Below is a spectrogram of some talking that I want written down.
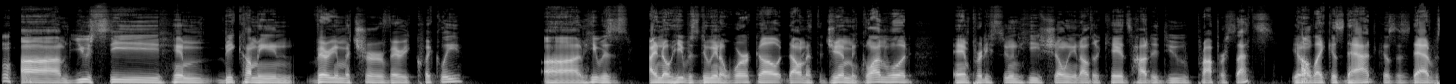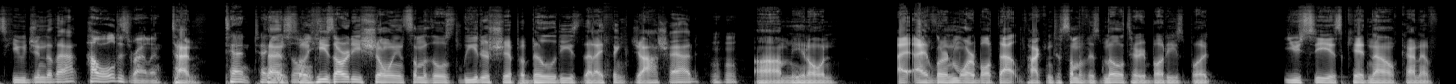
um, you see him becoming very mature very quickly. Um, he was, I know he was doing a workout down at the gym in Glenwood, and pretty soon he's showing other kids how to do proper sets. You know, Oh. like his dad, because his dad was huge into that. How old is Rylan? Ten. 10, 10 10. years So old. he's already showing some of those leadership abilities that I think Josh had. Mhm. Um, you know, and I, I learned more about that talking to some of his military buddies, but you see his kid now kind of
